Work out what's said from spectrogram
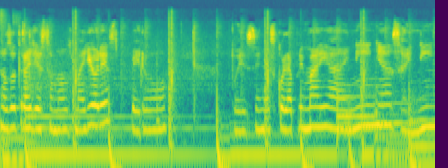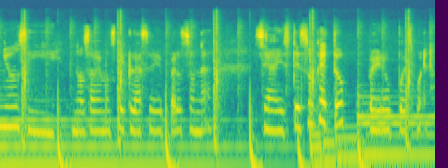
nosotras ya somos mayores, pero pues en la escuela primaria hay niñas, hay niños y no sabemos qué clase de persona sea este sujeto, pero pues bueno.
